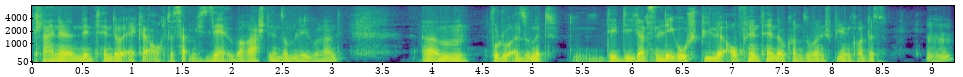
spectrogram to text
kleine Nintendo-Ecke auch. Das hat mich sehr überrascht in so einem Legoland. Ähm, wo du also mit die, die ganzen Lego-Spiele auf Nintendo-Konsolen spielen konntest. Mhm.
